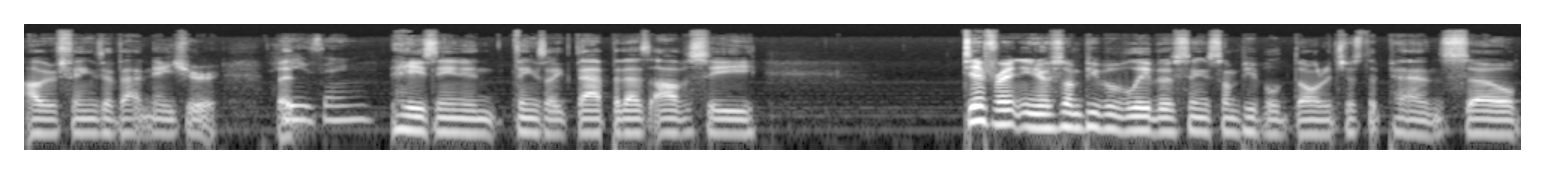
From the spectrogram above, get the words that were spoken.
other things of that nature, But- Hazing. hazing and things like that. But that's obviously different. You know, some people believe those things, some people don't. It just depends. So,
